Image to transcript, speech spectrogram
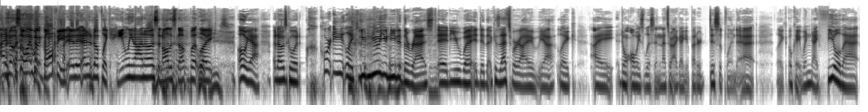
I know. So I went golfing and it ended up like hailing on us and all this stuff. But oh, like, geez. oh yeah. And I was going, Courtney, like you knew you needed the rest mm-hmm. and you went and did that. Cause that's where I, yeah, like I don't always listen. That's where I got to get better disciplined at. Like, okay, when I feel that,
